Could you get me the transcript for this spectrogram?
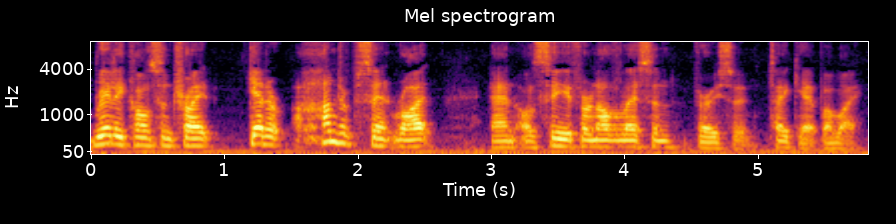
really concentrate, get it 100% right, and I'll see you for another lesson very soon. Take care. Bye bye.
